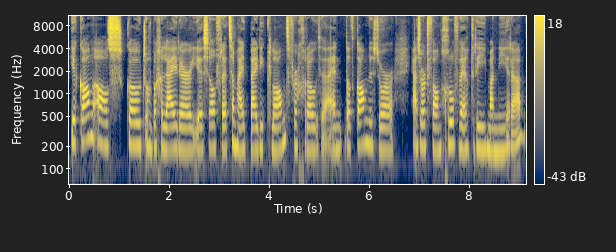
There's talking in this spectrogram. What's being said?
Je kan als coach of begeleider je zelfredzaamheid bij die klant vergroten. En dat kan dus door ja, een soort van grofweg drie manieren.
